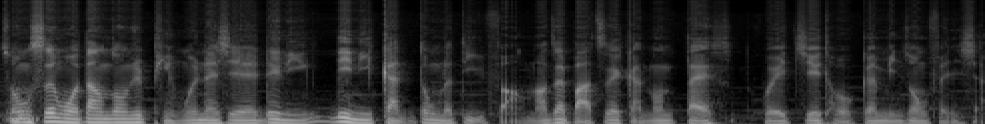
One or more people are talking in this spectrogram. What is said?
从生活当中去品味那些令你令你感动的地方，然后再把这些感动带回街头跟民众分享。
